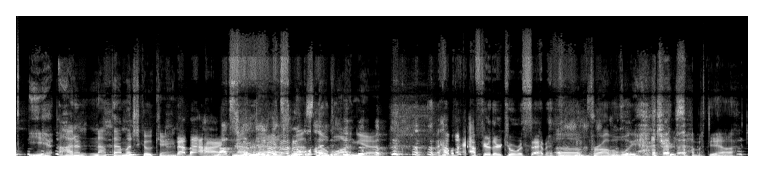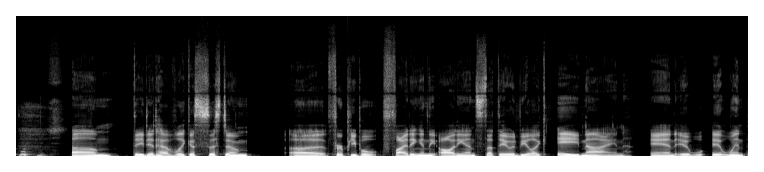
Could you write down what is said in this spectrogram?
yeah, I don't, not that much cocaine. Not that high. Not Not snow, they didn't get that. Not snowblind. snowblind yet. How about after their tour with Sabbath? Uh, probably after Sabbath, yeah. Um, they did have like a system uh, for people fighting in the audience that they would be like a nine, and it it went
